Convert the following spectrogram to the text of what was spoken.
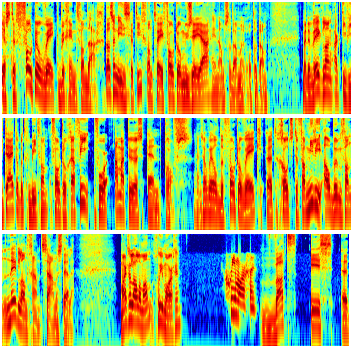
Eerste fotoweek begint vandaag. Dat is een initiatief van twee fotomusea in Amsterdam en Rotterdam. Met een week lang activiteit op het gebied van fotografie voor amateurs en profs. En zo wil de Fotoweek het grootste familiealbum van Nederland gaan samenstellen. Martel Alleman, goedemorgen. Goedemorgen. Wat is het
